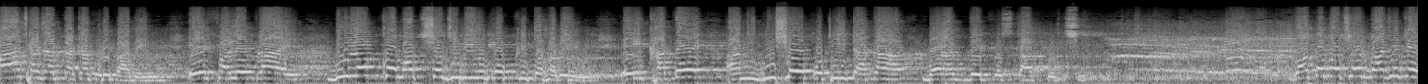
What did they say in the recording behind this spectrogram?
পাঁচ হাজার টাকা করে পাবেন। এর ফলে প্রায় দু লক্ষ মৎস্যজীবী উপকৃত হবেন। এই খাতে আমি দুশো কোটি টাকা বরাদ্দের প্রস্তাব করছি। গত বছর বাজেটে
